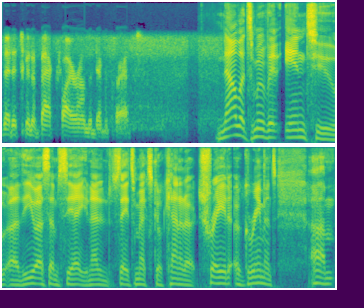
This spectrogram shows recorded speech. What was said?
that it's going to backfire on the Democrats. Now let's move it into uh, the USMCA, United States Mexico Canada Trade Agreement. Um,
